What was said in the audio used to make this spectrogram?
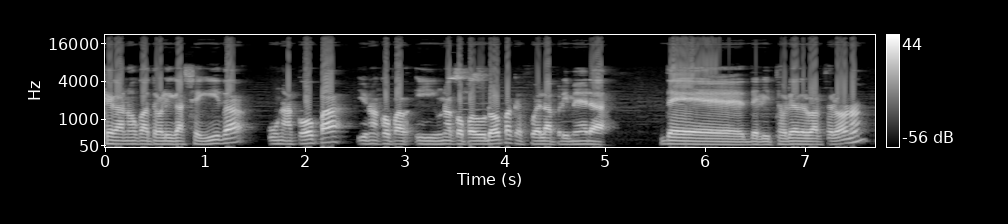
que ganó cuatro ligas seguidas, una copa y una copa y una copa de Europa, que fue la primera de, de la historia del Barcelona,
